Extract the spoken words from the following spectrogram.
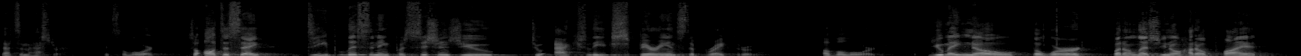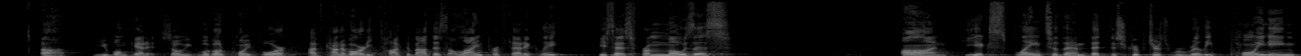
That's the master. It's the Lord. So, all to say, deep listening positions you to actually experience the breakthrough of the Lord. You may know the word, but unless you know how to apply it, uh, you won't get it. So we'll go to point four. I've kind of already talked about this, aligned prophetically. He says, From Moses on, he explained to them that the scriptures were really pointing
